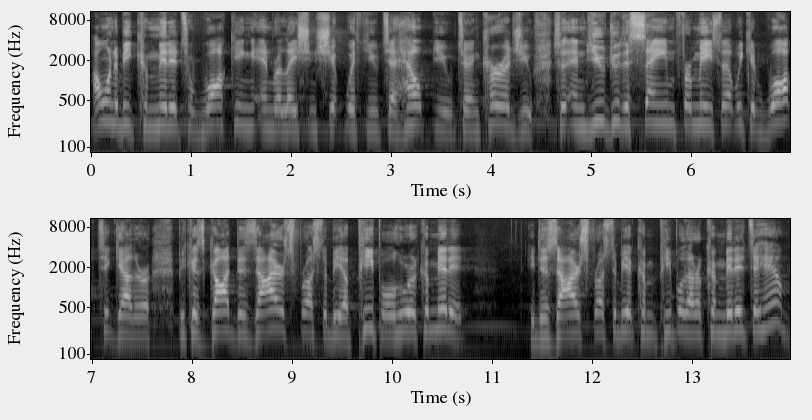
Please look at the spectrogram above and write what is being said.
I want to be committed to walking in relationship with you, to help you, to encourage you. So, and you do the same for me so that we could walk together because God desires for us to be a people who are committed. He desires for us to be a com- people that are committed to Him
